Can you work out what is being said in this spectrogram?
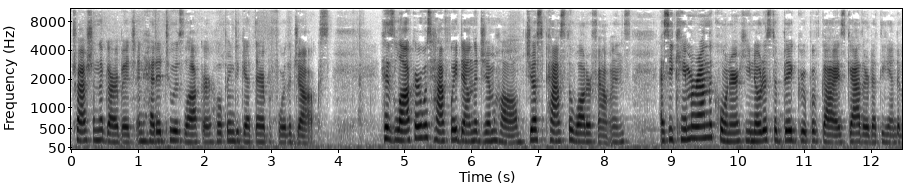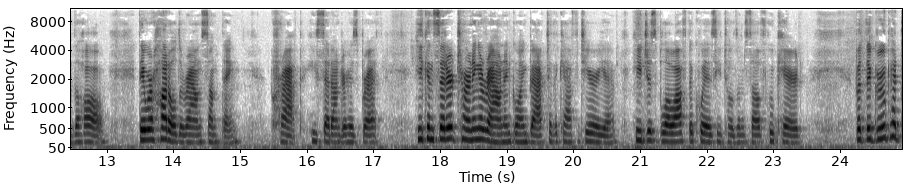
trash in the garbage, and headed to his locker, hoping to get there before the jocks. His locker was halfway down the gym hall, just past the water fountains. As he came around the corner, he noticed a big group of guys gathered at the end of the hall. They were huddled around something. Crap, he said under his breath. He considered turning around and going back to the cafeteria. He'd just blow off the quiz, he told himself. Who cared? But the group had,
